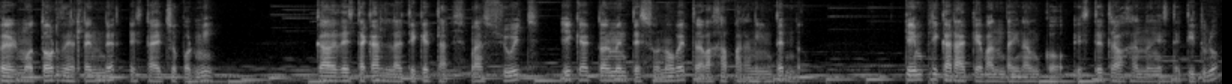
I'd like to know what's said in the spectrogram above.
pero el motor de render está hecho por mí. Cabe destacar la etiqueta Smash Switch y que actualmente Sonobe trabaja para Nintendo. ¿Qué implicará que Bandai Namco esté trabajando en este título?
